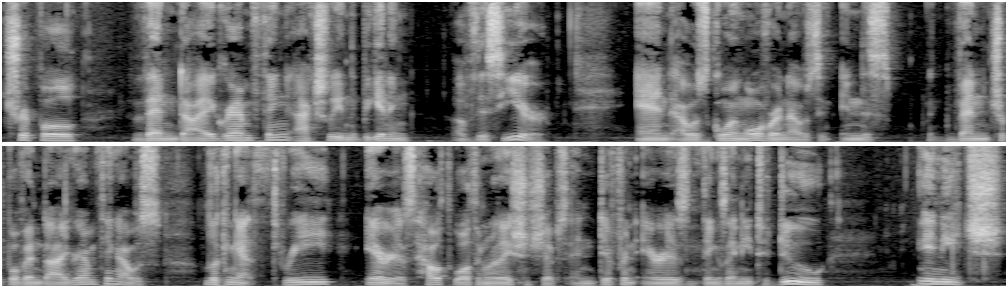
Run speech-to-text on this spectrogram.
triple Venn diagram thing actually in the beginning of this year. And I was going over and I was in this Venn triple Venn diagram thing. I was looking at three areas health, wealth, and relationships, and different areas and things I need to do in each.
